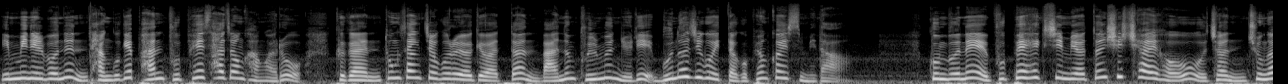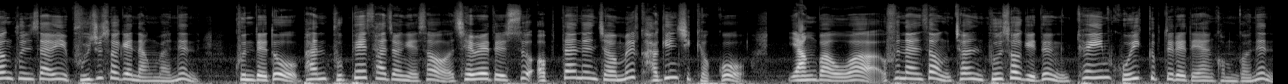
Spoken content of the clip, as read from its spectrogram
인민일보는 당국의 반부패 사정 강화로 그간 통상적으로 여겨왔던 많은 불문율이 무너지고 있다고 평가했습니다. 군분의 부패 핵심이었던 시차이허우 전 중앙군사위 부주석의 낭만은 군대도 반부패 사정에서 제외될 수 없다는 점을 각인시켰고 양바오와 훈안성 전 부서기 등 퇴임 고위급들에 대한 검거는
